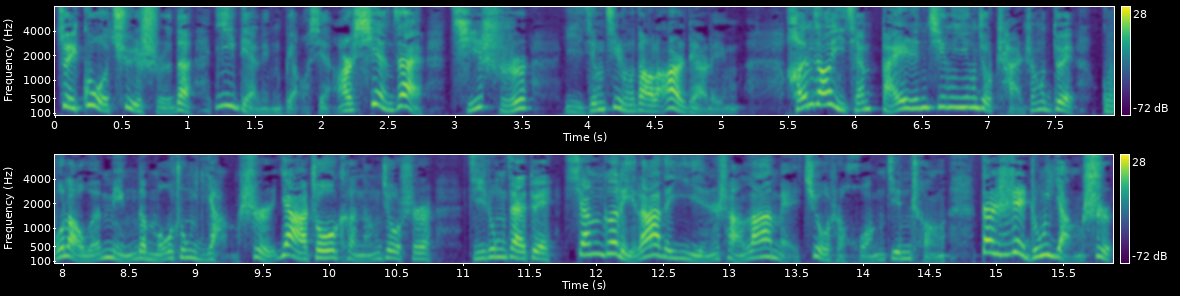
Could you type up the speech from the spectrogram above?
最过去时的一点零表现，而现在其实已经进入到了二点零。很早以前，白人精英就产生了对古老文明的某种仰视。亚洲可能就是集中在对香格里拉的意淫上，拉美就是黄金城。但是这种仰视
